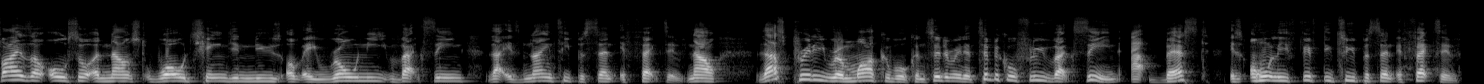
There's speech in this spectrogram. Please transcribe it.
Pfizer also announced world changing news of a Roni vaccine that is 90% effective. Now, that's pretty remarkable considering a typical flu vaccine, at best, is only 52% effective.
